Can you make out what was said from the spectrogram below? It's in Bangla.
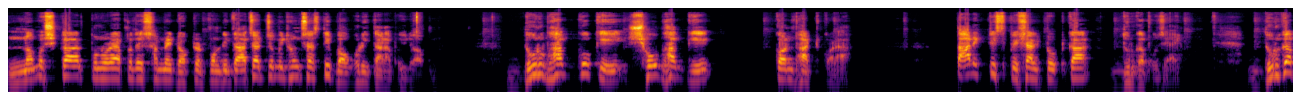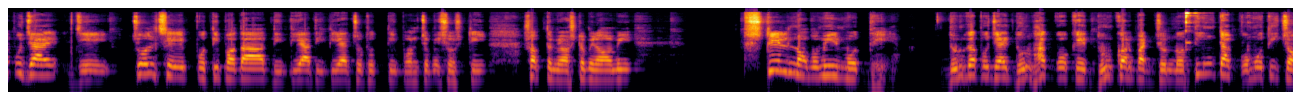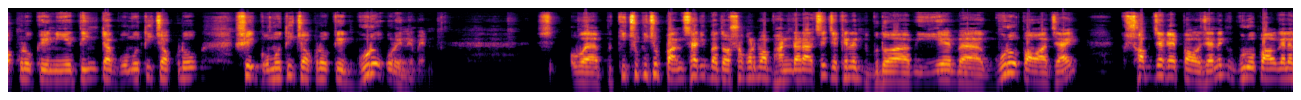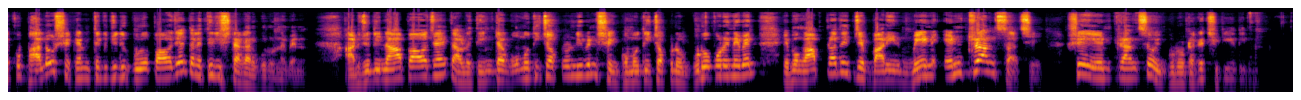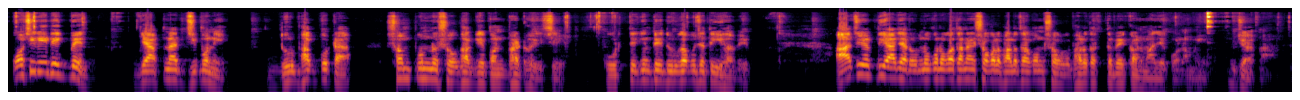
নমস্কার, পুনরায় আপনাদের সামনে ডক্টর পণ্ডিত আচার্য মিঠুন শাস্তি বঘরি তারা ভৈরব দুর্ভাগ্যকে সৌভাগ্যে কনভার্ট করা। তার একটি স্পেশাল টোটকা দুর্গাপূজায়। দুর্গাপূজায় যে চলছে প্রতিপদা, দ্বিতীয়া, তৃতীয়া, চতুর্থী, পঞ্চমী, ষষ্ঠী, সপ্তমী, অষ্টমী, নবমী স্টিল নবমীর মধ্যে দুর্গাপূজায় দুর্ভাগ্যকে দূর করবার জন্য তিনটা গোমতী চক্রকে নিয়ে তিনটা গোমতী চক্র, সেই গোমতী চক্রকে গুঁড়ো করে নেবেন। কিছু কিছু পানসারি বা দশকর্মা ভান্ডার আছে যেখানে ইয়ে গুঁড়ো পাওয়া যায়, সব জায়গায় পাওয়া যায় না গুঁড়ো পাওয়া গেলে খুব ভালো, সেখান থেকে যদি গুঁড়ো পাওয়া যায় তাহলে তিরিশ টাকার গুঁড়ো নেবেন। আর যদি না পাওয়া যায় তাহলে তিনটা গোমতী চক্র নেবেন, সেই গোমতী চক্র গুঁড়ো করে নেবেন এবং আপনাদের যে বাড়ির মেন এন্ট্রান্স আছে, সেই এন্ট্রান্সে ওই গুঁড়োটাকে ছিটিয়ে দিন। অচিরেই দেখবেন যে আপনার জীবনে দুর্ভাগ্যটা সম্পূর্ণ সৌভাগ্যে কনভার্ট হয়েছে। করতে কিন্তু এই দুর্গাপূজাতেই হবে। আজ অব্দি আজ আর অন্য কোনো কথা নয়। সকলে ভালো থাকুন সকল ভালো থাকতে হবে। কারণ মাঝে কোনো আমি। জয় মা।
